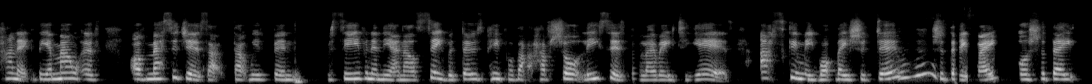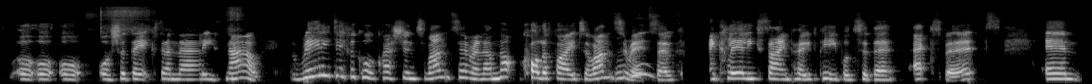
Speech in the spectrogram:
panic. The amount of of messages that that we've been receiving in the NLC with those people that have short leases below 80 years asking me what they should do. Mm-hmm. Should they wait or should they or, or, or, or should they extend their lease now? A really difficult question to answer, and I'm not qualified to answer mm-hmm. it. So I clearly signpost people to the experts. Um,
